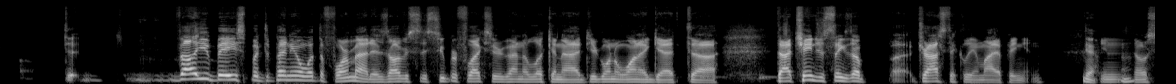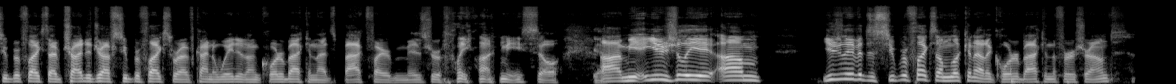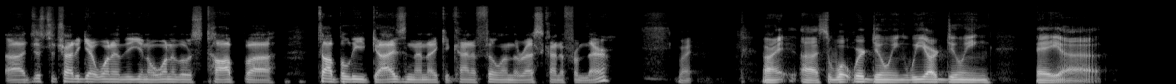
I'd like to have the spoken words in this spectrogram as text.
value based, but depending on what the format is, obviously super flex you're going to looking at, you're going to want to get uh, that changes things up uh, drastically, in my opinion. Yeah, you mm-hmm. know, super flex. I've tried to draft super flex where I've kind of waited on quarterback, and that's backfired miserably on me. So, yeah. um, usually, um, Usually, if it's a super flex, I'm looking at a quarterback in the first round, uh, just to try to get one of the you know one of those top uh, top elite guys, and then I can kind of fill in the rest kind of from there. Right. All right. Uh, so what we're doing, we are doing a uh,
